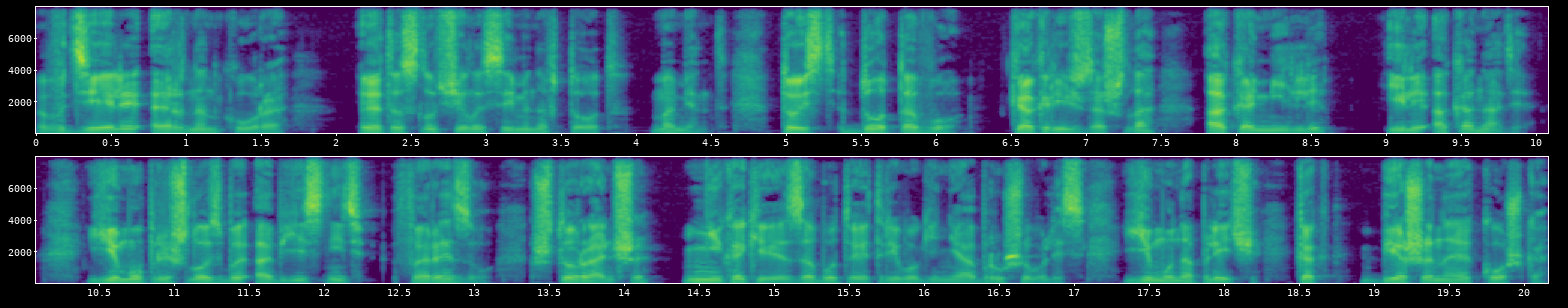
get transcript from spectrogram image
в деле Эрнанкура. Это случилось именно в тот момент, то есть до того, как речь зашла о Камилле или о Канаде. Ему пришлось бы объяснить Ферезу, что раньше Никакие заботы и тревоги не обрушивались ему на плечи, как бешеная кошка,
